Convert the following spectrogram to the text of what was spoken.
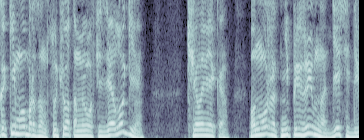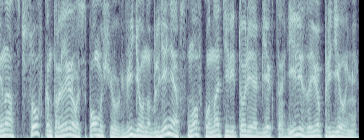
каким образом, с учетом его физиологии человека, он может непрерывно 10-12 часов контролировать с помощью видеонаблюдения обстановку на территории объекта или за ее пределами.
